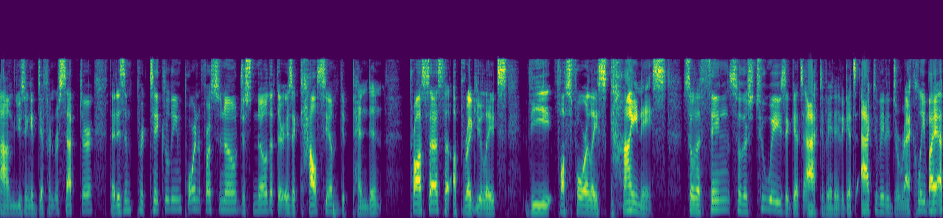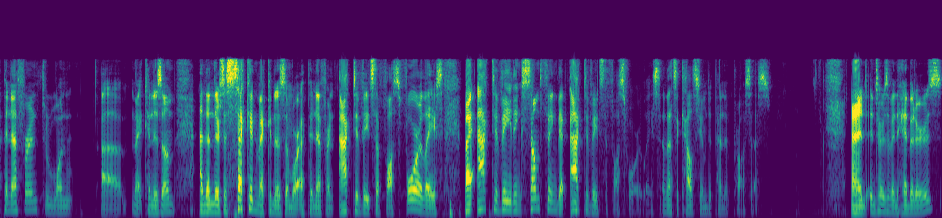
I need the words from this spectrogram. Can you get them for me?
um, using a different receptor that isn't particularly important for us to know. Just know that there is a calcium dependent process that upregulates the phosphorylase kinase. So the thing, so there's two ways it gets activated. It gets activated directly by epinephrine through one uh, mechanism. And then there's a second mechanism where epinephrine activates the phosphorylase by activating something that activates the phosphorylase, and that's a calcium dependent process. And in terms of inhibitors,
